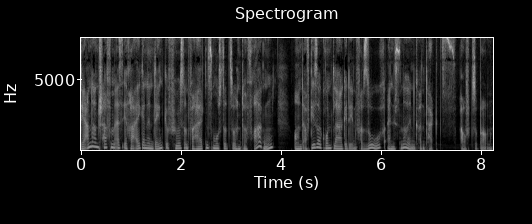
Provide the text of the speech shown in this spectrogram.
die anderen schaffen es, ihre eigenen Denkgefühls- und Verhaltensmuster zu hinterfragen und auf dieser Grundlage den Versuch eines neuen Kontakts aufzubauen.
